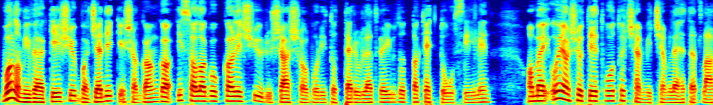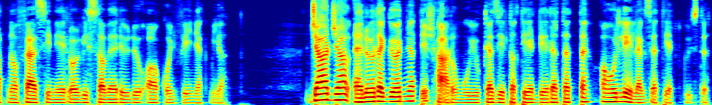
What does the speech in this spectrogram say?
Valamivel később a Jedik és a Ganga iszalagokkal és sűrű sással borított területre jutottak egy tó szélén, amely olyan sötét volt, hogy semmit sem lehetett látni a felszínéről visszaverődő alkonyfények miatt. Jar előre görnyett, és három ujjú kezét a térdére tette, ahogy lélegzetért küzdött.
